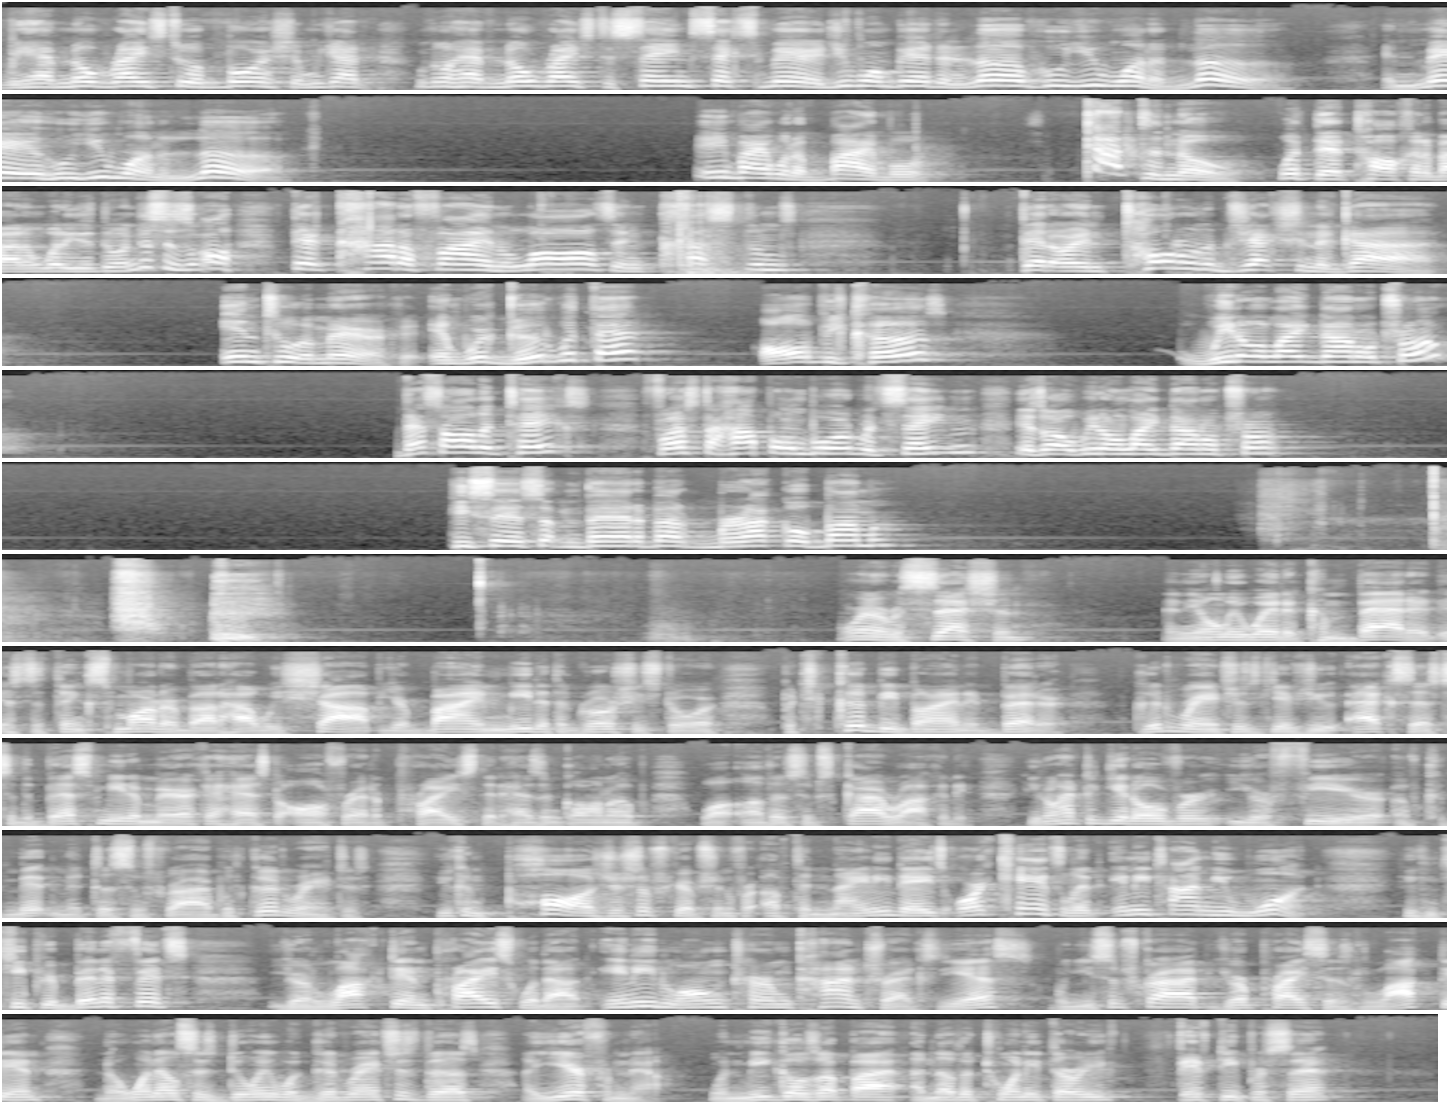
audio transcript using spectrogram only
we have no rights to abortion. We got, we're going to have no rights to same sex marriage. You won't be able to love who you want to love and marry who you want to love. Anybody with a Bible got to know what they're talking about and what he's doing. This is all, they're codifying laws and customs that are in total objection to God into America. And we're good with that? All because we don't like Donald Trump? That's all it takes for us to hop on board with Satan is, oh, we don't like Donald Trump? He said something bad about Barack Obama? We're in a recession, and the only way to combat it is to think smarter about how we shop. You're buying meat at the grocery store, but you could be buying it better. Good Ranchers gives you access to the best meat America has to offer at a price that hasn't gone up while others have skyrocketed. You don't have to get over your fear of commitment to subscribe with Good Ranchers. You can pause your subscription for up to 90 days or cancel it anytime you want. You can keep your benefits, your locked in price without any long term contracts. Yes, when you subscribe, your price is locked in. No one else is doing what Good Ranchers does a year from now. When meat goes up by another 20, 30, 50%.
